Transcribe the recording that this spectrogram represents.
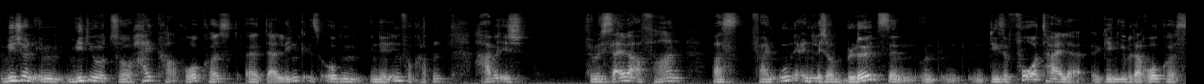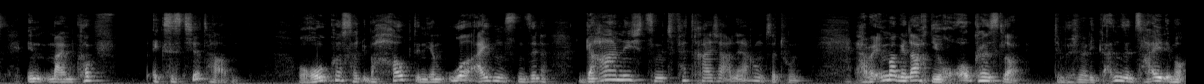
wie schon im Video zur High Carb Rohkost, äh, der Link ist oben in den Infokarten, habe ich für mich selber erfahren was für ein unendlicher Blödsinn und, und, und diese Vorteile gegenüber der Rohkost in meinem Kopf existiert haben. Rohkost hat überhaupt in ihrem ureigensten Sinne gar nichts mit fettreicher Ernährung zu tun. Ich habe immer gedacht die Rohköstler die müssen ja die ganze Zeit immer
